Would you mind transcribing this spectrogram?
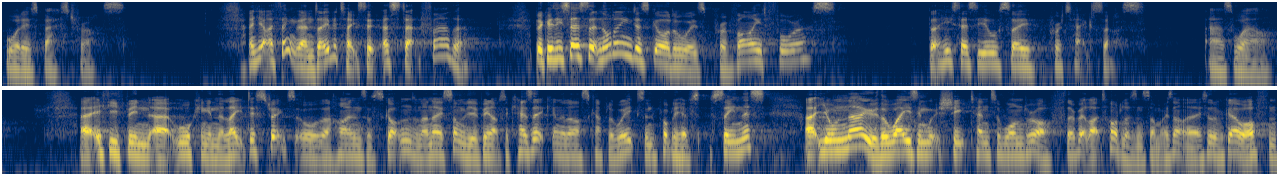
what is best for us. And yet, I think then David takes it a step further because he says that not only does God always provide for us, but he says he also protects us as well. Uh, if you've been uh, walking in the Lake District or the Highlands of Scotland, and I know some of you have been up to Keswick in the last couple of weeks and probably have seen this, uh, you'll know the ways in which sheep tend to wander off. They're a bit like toddlers in some ways, aren't they? They sort of go off and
